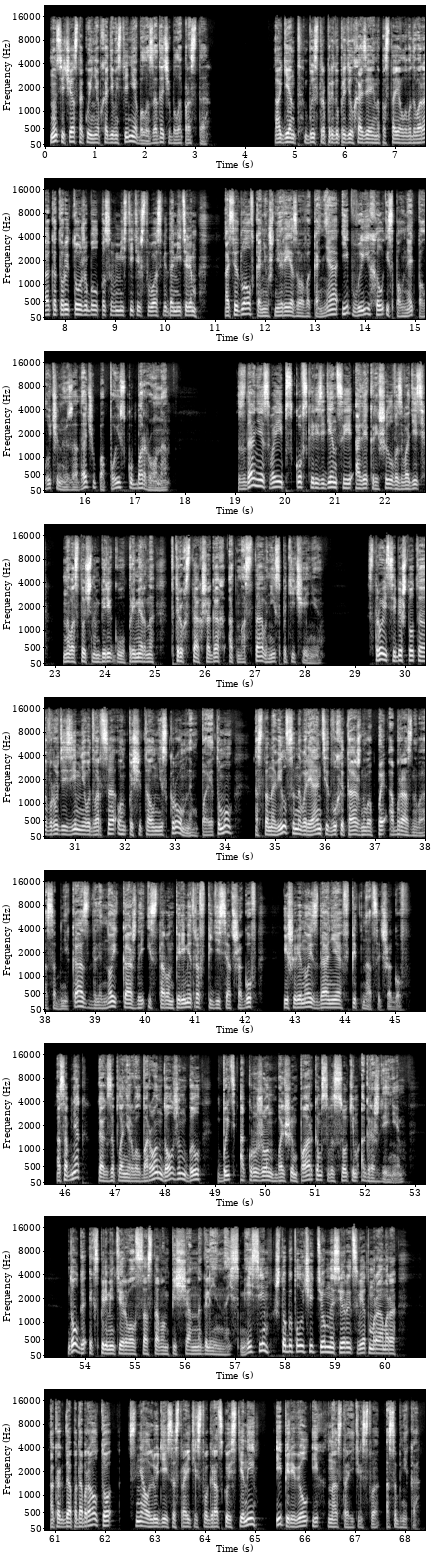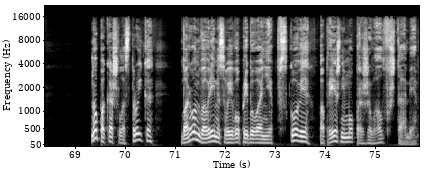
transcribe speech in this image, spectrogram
Но сейчас такой необходимости не было, задача была проста. Агент быстро предупредил хозяина постоялого двора, который тоже был по совместительству осведомителем, оседлал в конюшне резвого коня и выехал исполнять полученную задачу по поиску барона. Здание своей псковской резиденции Олег решил возводить на восточном берегу, примерно в трехстах шагах от моста вниз по течению. Строить себе что-то вроде Зимнего дворца он посчитал нескромным, поэтому остановился на варианте двухэтажного П-образного особняка с длиной каждой из сторон периметра в 50 шагов и шириной здания в 15 шагов. Особняк, как запланировал барон, должен был быть окружен большим парком с высоким ограждением. Долго экспериментировал с составом песчано-глиняной смеси, чтобы получить темно-серый цвет мрамора, а когда подобрал, то снял людей со строительства городской стены и перевел их на строительство особняка. Но пока шла стройка, барон во время своего пребывания в Пскове по-прежнему проживал в штабе.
